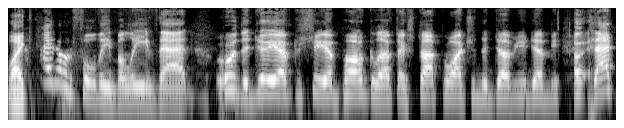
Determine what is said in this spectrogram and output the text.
Like I don't fully believe that. Or the day after CM Punk left, I stopped watching the WWE. Oh. That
